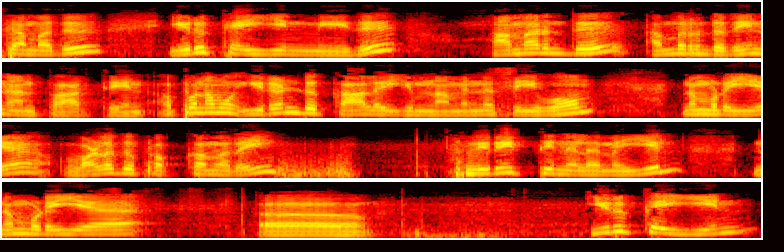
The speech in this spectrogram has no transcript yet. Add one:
தமது இரு கையின் மீது அமர்ந்து அமர்ந்ததை நான் பார்த்தேன். அப்போ நம்ம இரண்டு காலையும் நாம் என்ன செய்வோம்? நம்முடைய வலது பக்கம் அதை விரித்து நிலைமையில் நம்முடைய இருக்கையின்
